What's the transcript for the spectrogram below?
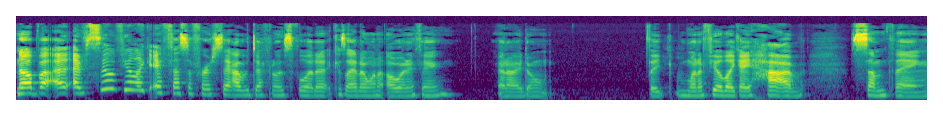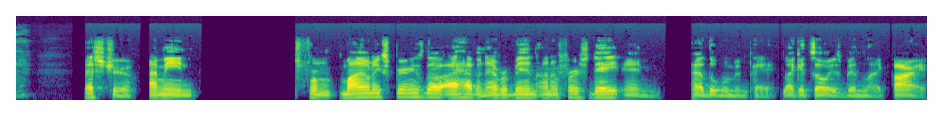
No, but I, I still feel like if that's the first day, I would definitely split it because I don't want to owe anything, and I don't like want to feel like I have something. That's true. I mean, from my own experience though, I haven't ever been on a first date and had the woman pay. Like it's always been like, all right,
